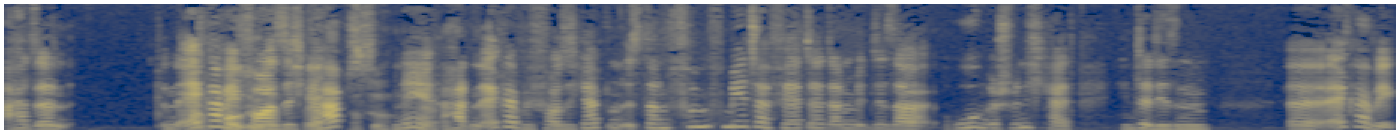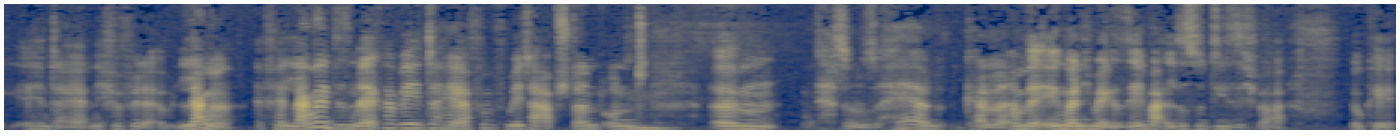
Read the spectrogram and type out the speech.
hat dann einen LKW Pause vor sich Ja, gehabt. so, nee, ja. hat einen LKW vor sich gehabt und ist dann fünf Meter fährt er dann mit dieser hohen Geschwindigkeit hinter diesem äh, LKW hinterher. Nicht fünf Meter, lange. Er fährt lange diesem LKW hinterher, fünf Meter Abstand und Mhm. ähm, dachte nur so, hä? Und kann, dann haben wir irgendwann nicht mehr gesehen, weil alles so diesig war. Okay.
